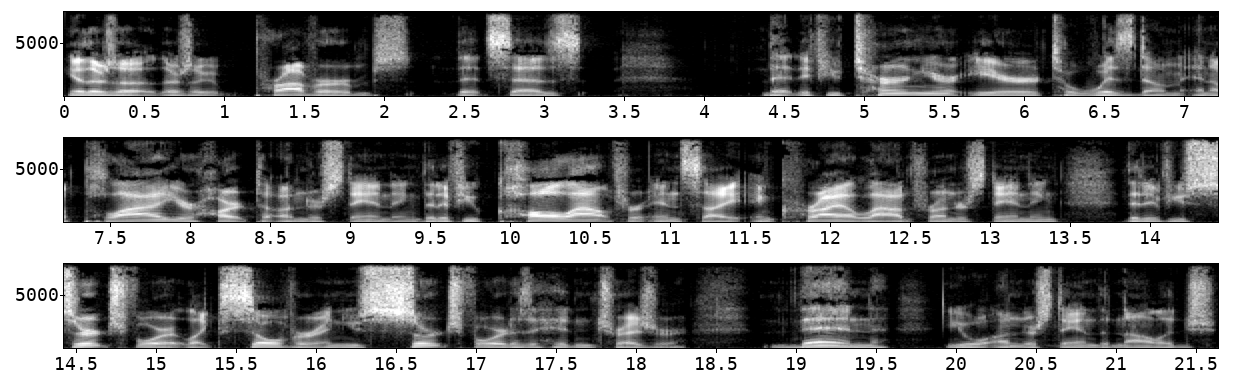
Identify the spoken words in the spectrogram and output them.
You know, there's a there's a proverbs that says that if you turn your ear to wisdom and apply your heart to understanding, that if you call out for insight and cry aloud for understanding, that if you search for it like silver and you search for it as a hidden treasure, then you will understand the knowledge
